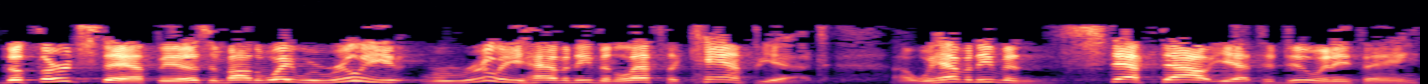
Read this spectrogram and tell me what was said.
The third step is, and by the way, we really, we really haven't even left the camp yet. Uh, we haven't even stepped out yet to do anything.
